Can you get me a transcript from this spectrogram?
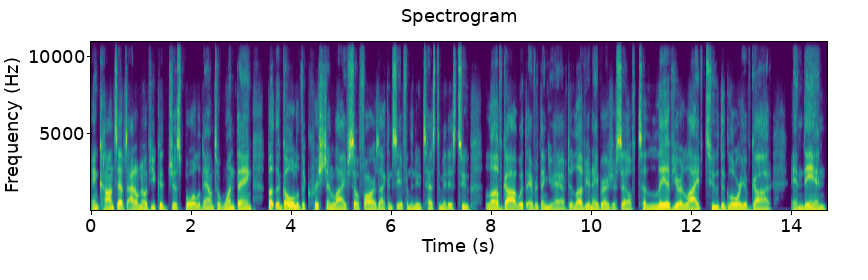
and concepts. I don't know if you could just boil it down to one thing, but the goal of the Christian life, so far as I can see it from the New Testament, is to love God with everything you have, to love your neighbor as yourself, to live your life to the glory of God, and then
